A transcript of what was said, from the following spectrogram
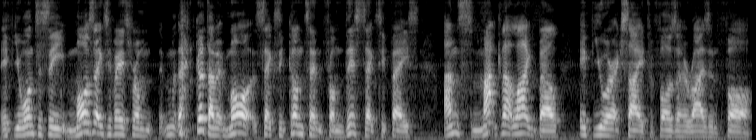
If you want to see more sexy face from god damn it more sexy content from this sexy face and smack that like bell if you are excited for Forza Horizon 4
